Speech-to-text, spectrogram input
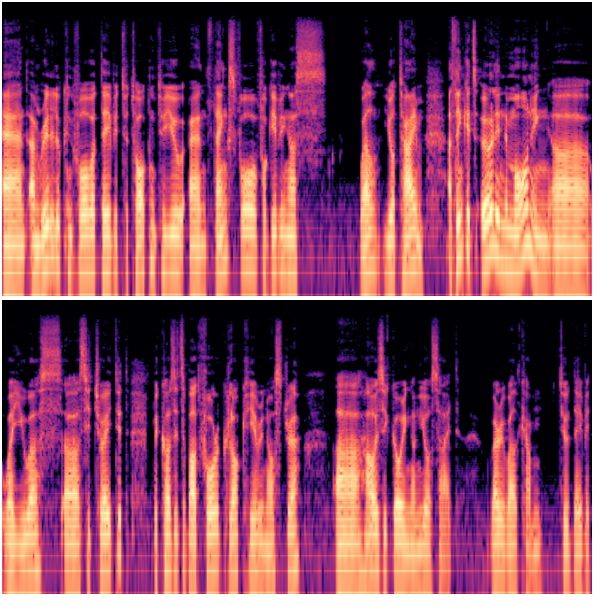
And I'm really looking forward, David, to talking to you. And thanks for for giving us well your time. I think it's early in the morning uh, where you are uh, situated because it's about four o'clock here in Austria. Uh, how is it going on your side? Very welcome to David.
